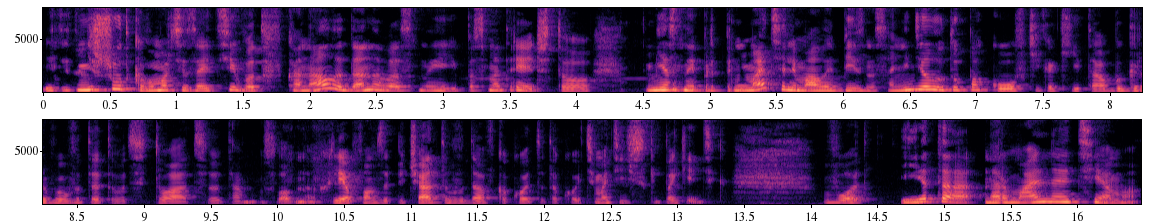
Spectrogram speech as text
это не шутка. Вы можете зайти вот в каналы, да, новостные и посмотреть, что местные предприниматели, малый бизнес, они делают упаковки какие-то, обыгрывая вот эту вот ситуацию, там, условно, хлеб вам запечатывают, да, в какой-то такой тематический пакетик. Вот. И это нормальная тема,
